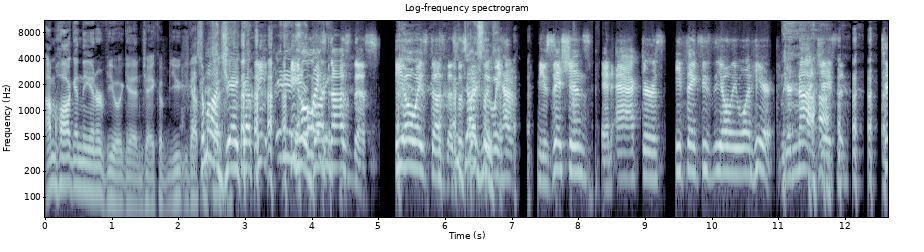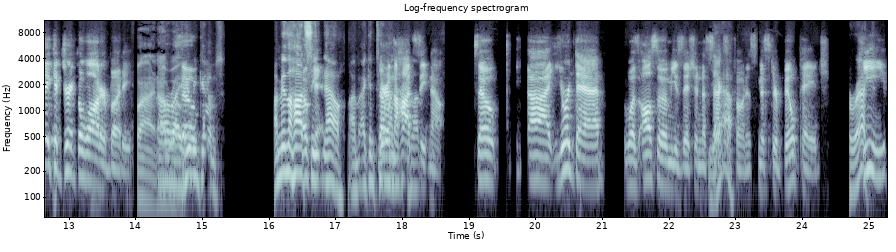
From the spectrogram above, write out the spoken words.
I'm hogging the interview again, Jacob. You, you got Come on, questions? Jacob. He, he here, always buddy. does this. He always does this, He does especially this. when we have musicians and actors. He thinks he's the only one here. You're not, Jason. Take a drink of water, buddy. Fine. I All will. right, So- here he comes. I'm in the hot seat now. I'm, I can tell. You're in I'm the hot seat now. So, uh, your dad was also a musician, a Yeah. saxophonist, Mr. Bill Page. Correct. He,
